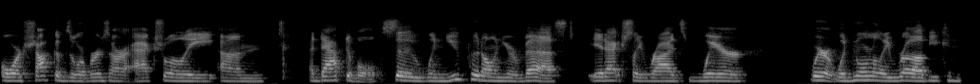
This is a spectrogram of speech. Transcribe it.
or shock absorbers are actually um, adaptable. So when you put on your vest, it actually rides where where it would normally rub. You can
